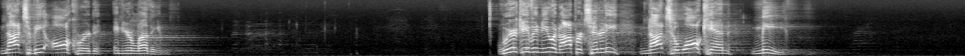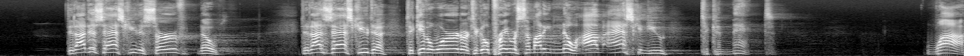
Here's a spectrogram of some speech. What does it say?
not to be awkward in your loving. We're giving you an opportunity not to walk in me. Did I just ask you to serve? No. Did I just ask you to, to give a word or to go pray with somebody? No, I'm asking you to connect. Why?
